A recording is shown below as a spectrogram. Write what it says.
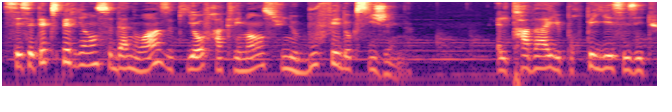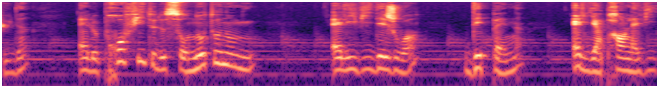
C'est cette expérience danoise qui offre à Clémence une bouffée d'oxygène. Elle travaille pour payer ses études, elle profite de son autonomie, elle y vit des joies, des peines, elle y apprend la vie.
